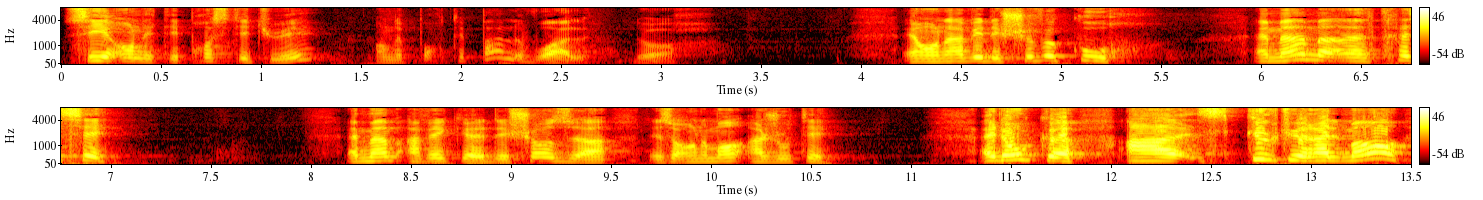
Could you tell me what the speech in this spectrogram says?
si on était prostituée, on ne portait pas le voile dehors. Et on avait des cheveux courts, et même un tressé, et même avec euh, des choses, euh, des ornements ajoutés. Et donc, euh, culturellement,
